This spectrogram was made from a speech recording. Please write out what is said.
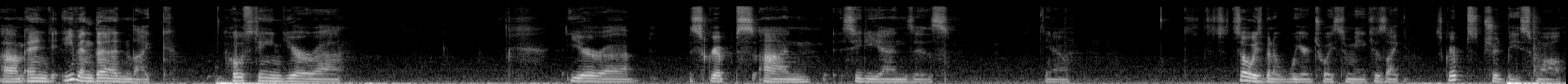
Um, and even then, like hosting your uh, your uh, scripts on CDNs is, you know, it's, it's always been a weird choice to me because like scripts should be small;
